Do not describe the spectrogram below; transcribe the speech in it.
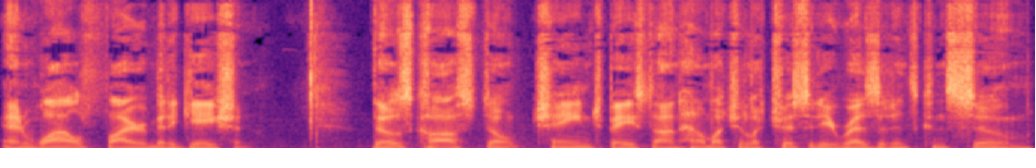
and wildfire mitigation. Those costs don't change based on how much electricity residents consume,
